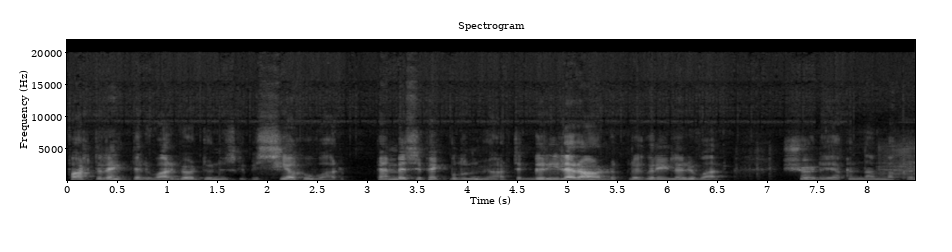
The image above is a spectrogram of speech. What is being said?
Farklı renkleri var gördüğünüz gibi. Siyahı var. Pembesi pek bulunmuyor artık. Griler ağırlıklı. Grileri var. Şöyle yakından bakın.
